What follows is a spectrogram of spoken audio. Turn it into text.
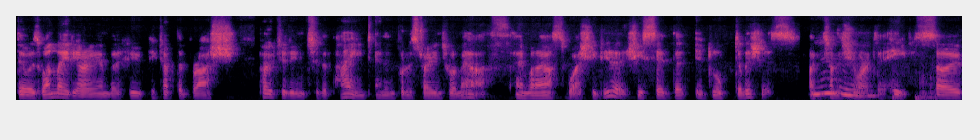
there was one lady I remember who picked up the brush poked it into the paint and then put it straight into her mouth. And when I asked why she did it, she said that it looked delicious, like mm. something she wanted to eat. So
